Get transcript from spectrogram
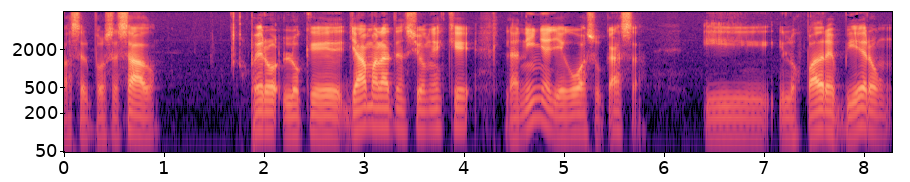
va a ser procesado. Pero lo que llama la atención es que la niña llegó a su casa y, los padres vieron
